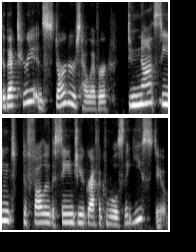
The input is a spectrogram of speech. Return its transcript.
The bacteria in starters, however, do not seem to follow the same geographic rules that yeasts do.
